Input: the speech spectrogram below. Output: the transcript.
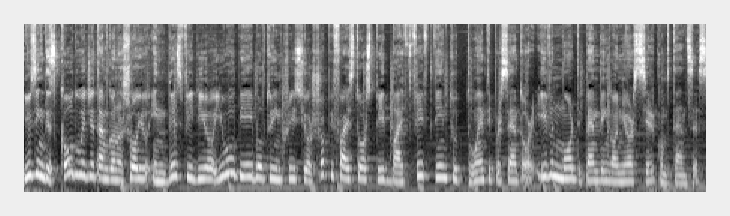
Using this code widget I'm gonna show you in this video, you will be able to increase your Shopify store speed by 15 to 20% or even more depending on your circumstances.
